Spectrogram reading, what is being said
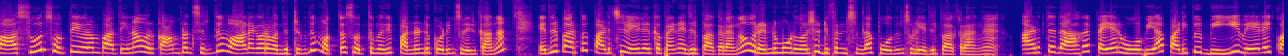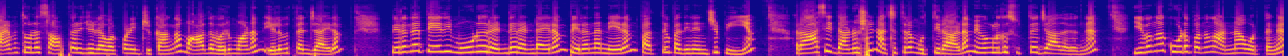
பாசூர் சொத்து விவரம் பார்த்தீங்கன்னா ஒரு காம்ப்ளெக்ஸ் இருக்குது வாடகை வர வந்துட்டு இருக்குது. மொத்த சொத்து மதிப்பு பன்னெண்டு கோடின்னு சொல்லியிருக்காங்க. எதிர்பார்ப்பு படித்து வேலை இருக்க பையனை எதிர்பார்க்குறாங்க. ஒரு ரெண்டு மூணு வருஷம் டிஃப்ரென்ஸ் இருந்தால் போதும்னு சொல்லி எதிர்பார்க்குறாங்க. அடுத்ததாக பெயர் ஓவியா படிப்பு பிஇ வேலை கோயம்புத்தூரில் சாஃப்ட்வேர் இன்ஜினியர் ஒர்க் பண்ணிட்டு இருக்காங்க. மாத வருமானம் எழுபத்தஞ்சாயிரம் பிறந்த தேதி மூணு ரெண்டு ரெண்டாயிரம். பிறந்த நேரம் பத்து பதினஞ்சு பிஎம் ராசி தனுஷு நட்சத்திரம் உத்திராடம். இவங்களுக்கு சுத்த ஜாதகங்க. இவங்க கூட பிறந்தவங்க அண்ணா ஒருத்தங்க.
